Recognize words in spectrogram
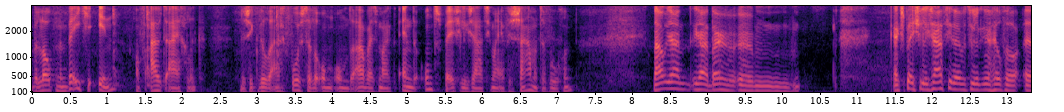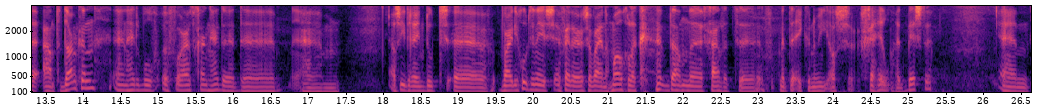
we lopen een beetje in, of uit eigenlijk. Dus ik wilde eigenlijk voorstellen om, om de arbeidsmarkt en de ontspecialisatie maar even samen te voegen. Nou ja, ja daar. ehm, kijk, specialisatie, daar hebben we natuurlijk heel veel eh, aan te danken. Een heleboel eh, vooruitgang. Hè. De, de, ehm, als iedereen doet eh, waar hij goed in is en verder zo weinig mogelijk, dan eh, gaat het eh, met de economie als geheel het beste. En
